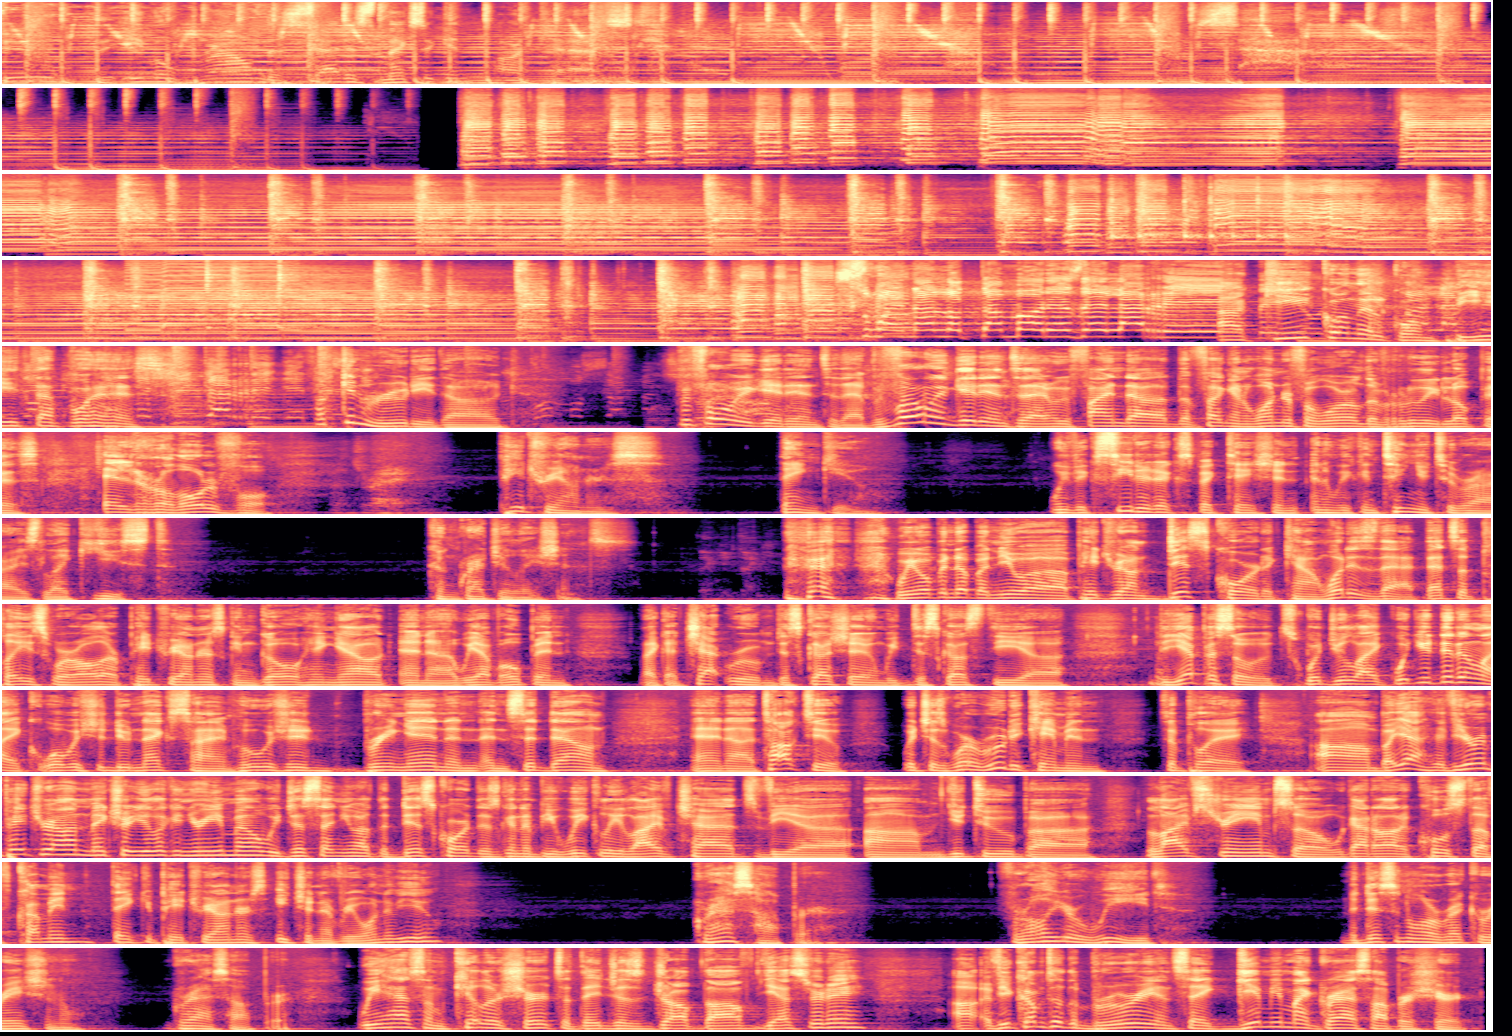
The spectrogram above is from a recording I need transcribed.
to the Emo Brown, the saddest Mexican podcast. Con el compita, pues. Fucking Rudy, dog. Before we get into that, before we get into that, we find out the fucking wonderful world of Rudy Lopez, El Rodolfo. That's right. Patreoners, thank you. We've exceeded expectation and we continue to rise like yeast. Congratulations. we opened up a new uh, Patreon Discord account. What is that? That's a place where all our Patreoners can go hang out, and uh, we have open like a chat room discussion. We discuss the uh, the episodes, what you like, what you didn't like, what we should do next time, who we should bring in and, and sit down and uh, talk to, which is where Rudy came in to play. Um, but yeah, if you're in Patreon, make sure you look in your email. We just sent you out the Discord. There's going to be weekly live chats via um, YouTube uh, live stream. So we got a lot of cool stuff coming. Thank you, Patreoners, each and every one of you. Grasshopper. For all your weed, medicinal or recreational, Grasshopper. We have some killer shirts that they just dropped off yesterday. Uh, if you come to the brewery and say, "Give me my Grasshopper shirt,"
